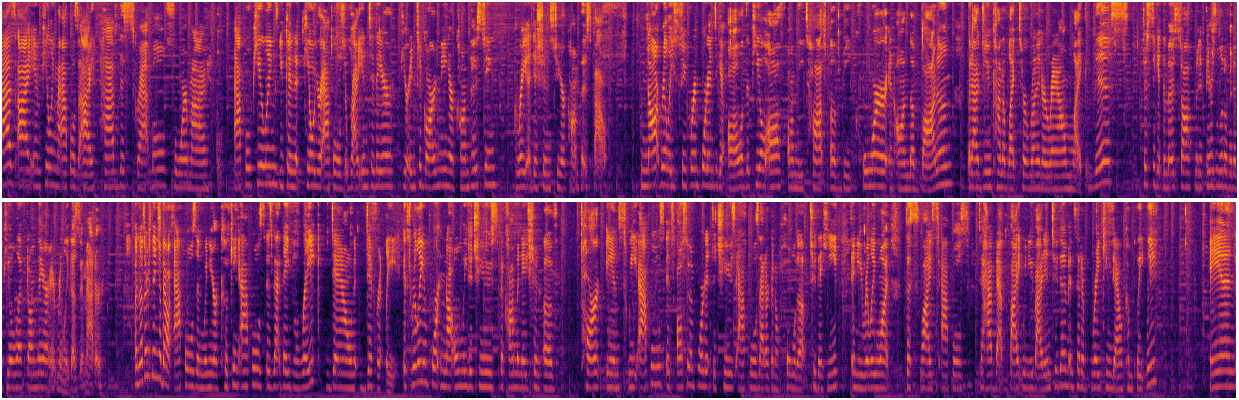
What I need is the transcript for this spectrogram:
As I am peeling my apples, I have this scrap bowl for my apple peelings. You can peel your apples right into there. If you're into gardening or composting, great additions to your compost pile. Not really super important to get all of the peel off on the top of the core and on the bottom, but I do kind of like to run it around like this just to get the most off. But if there's a little bit of peel left on there, it really doesn't matter. Another thing about apples and when you're cooking apples is that they break down differently. It's really important not only to choose the combination of tart and sweet apples, it's also important to choose apples that are gonna hold up to the heat. And you really want the sliced apples to have that bite when you bite into them instead of breaking down completely. And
